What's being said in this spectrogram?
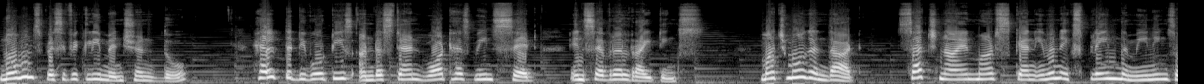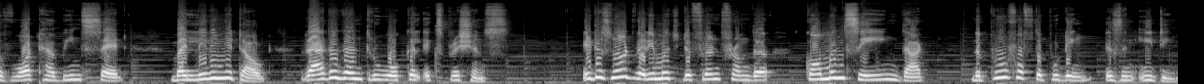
no one specifically mentioned though, help the devotees understand what has been said in several writings. Much more than that, such Nayanmars can even explain the meanings of what have been said by living it out rather than through vocal expressions. It is not very much different from the common saying that the proof of the pudding is in eating.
